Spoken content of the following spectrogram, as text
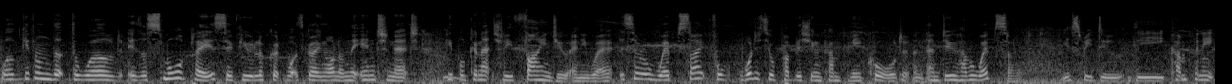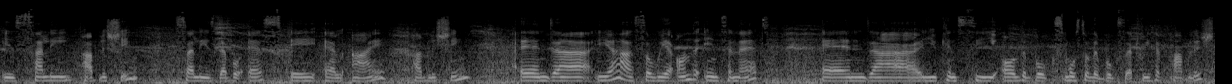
Well, given that the world is a small place, if you look at what's going on on the internet, people can actually find you anywhere. Is there a website for what is your publishing company called, and, and do you have a website? Yes, we do. The company is Ssali Publishing. Ssali is double S A L I Publishing, and uh, yeah, so we are on the internet, and uh, you can see all the books, most of the books that we have published.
